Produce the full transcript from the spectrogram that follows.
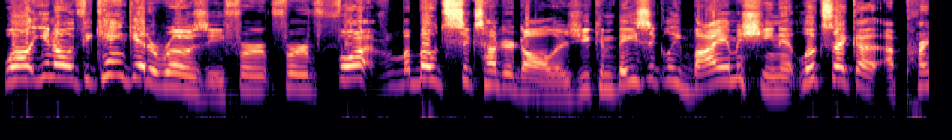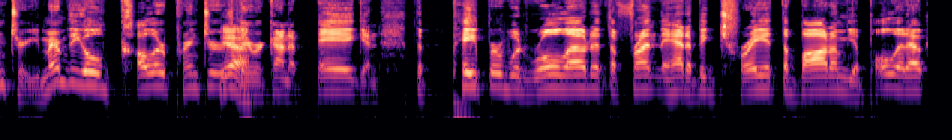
Well, you know, if you can't get a Rosie for for four, about six hundred dollars, you can basically buy a machine. It looks like a, a printer. You remember the old color printers? Yeah. They were kind of big, and the paper would roll out at the front. And they had a big tray at the bottom. You pull it out.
